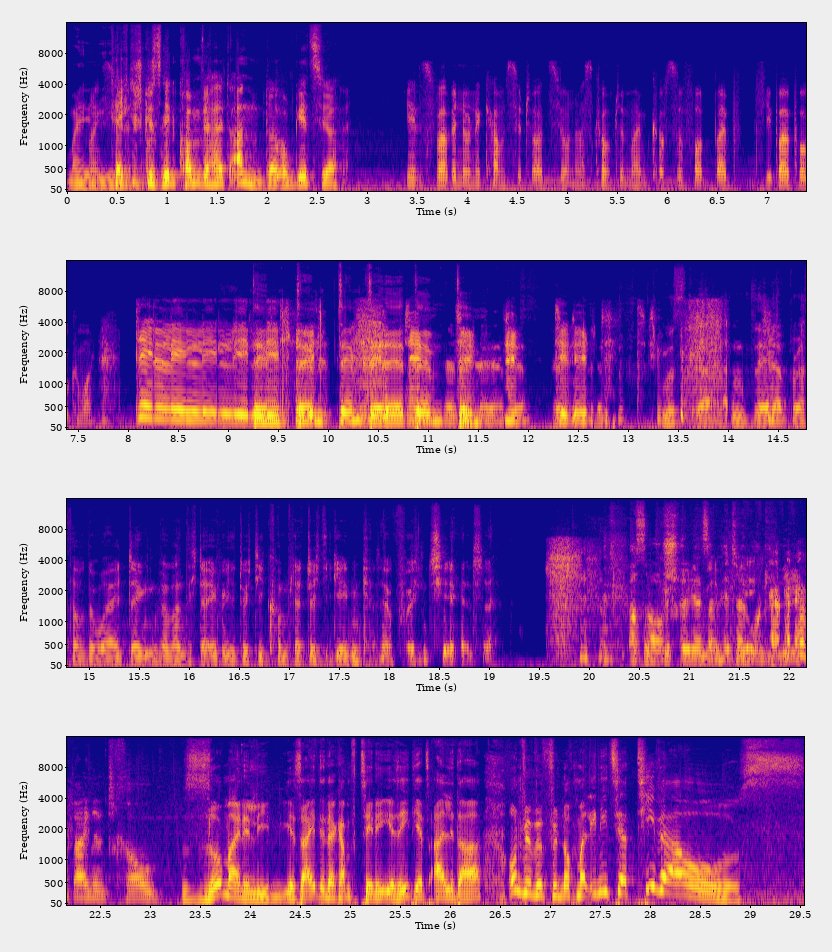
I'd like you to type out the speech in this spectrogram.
meine Mein Lieben. Technisch gesehen kommen wir halt an. Darum geht's ja. Jedes Mal, wenn du eine Kampfsituation hast, kommt in meinem Kopf sofort bei, wie bei Pokémon. Ich muss gerade an Zelda Breath of the Wild denken, wenn man sich da irgendwie durch die komplett durch die Gegend katapultiert. Was auch schön jetzt im Hintergrund lebt deinen Traum. So, meine Lieben, ihr seid in der Kampfszene, ihr seht jetzt alle da und wir würfeln nochmal Initiative aus.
